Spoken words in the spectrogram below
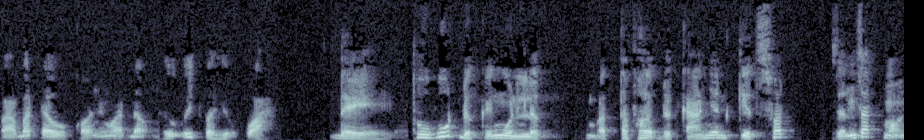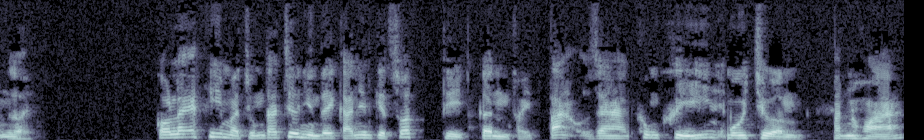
và bắt đầu có những hoạt động hữu ích và hiệu quả để thu hút được cái nguồn lực và tập hợp được cá nhân kiệt xuất dẫn dắt mọi người. Có lẽ khi mà chúng ta chưa nhìn thấy cá nhân kiệt xuất thì cần phải tạo ra không khí môi trường văn hóa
